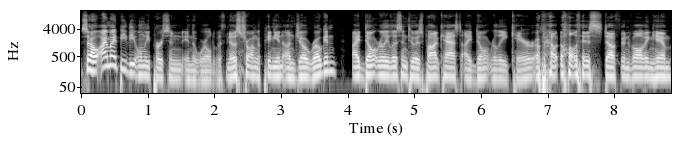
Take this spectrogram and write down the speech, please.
So I might be the only person in the world with no strong opinion on Joe Rogan. I don't really listen to his podcast. I don't really care about all this stuff involving him.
